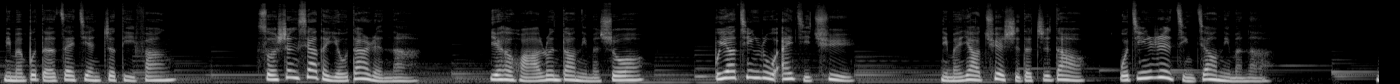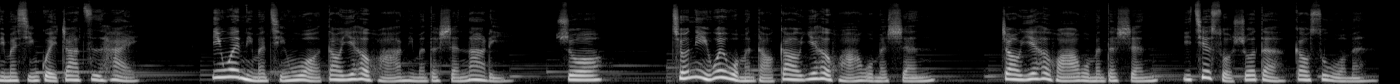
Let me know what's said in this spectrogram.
你们不得再见这地方。所剩下的犹大人哪，耶和华论到你们说：不要进入埃及去。你们要确实的知道，我今日警教你们了。你们行诡诈自害，因为你们请我到耶和华你们的神那里，说：“求你为我们祷告耶和华我们神，照耶和华我们的神一切所说的告诉我们，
